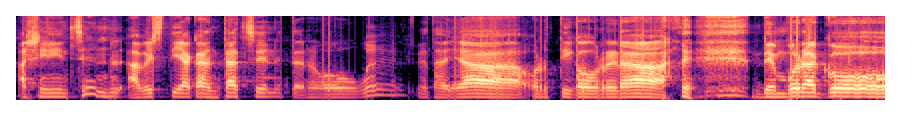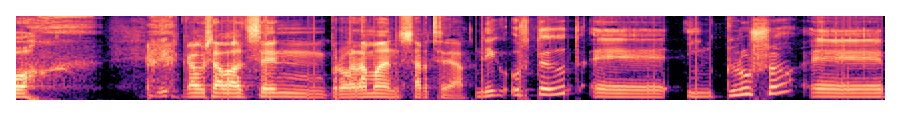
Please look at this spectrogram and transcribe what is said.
hasi nintzen abestia kantatzen, eta Go Wex, eta ja hortik aurrera denborako gauza bat zen programan sartzea. Nik uste dut, eh, incluso eh,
